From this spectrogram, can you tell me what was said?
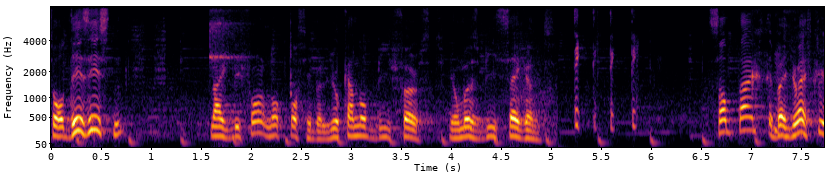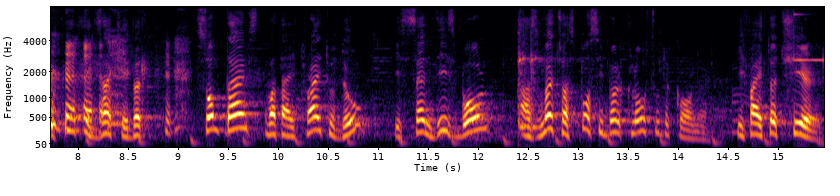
So this is, like before, not possible. You cannot be first. You must be second. Tick, tick, tick, tick. Sometimes, but you have to feel exactly. But sometimes what I try to do is send this ball as much as possible close to the corner. If I touch here,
